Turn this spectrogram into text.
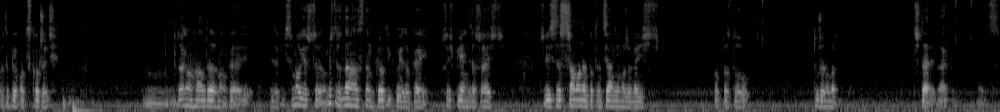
że tak powiem, odskoczyć. Mm, Dragon Hunter, no okej. Jest jakiś smog jeszcze. No myślę, że dla nas ten Krotiku jest ok. 6-5 za 6. Czyli ze szamanem potencjalnie może wejść po prostu w turze numer 4, tak? Więc.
